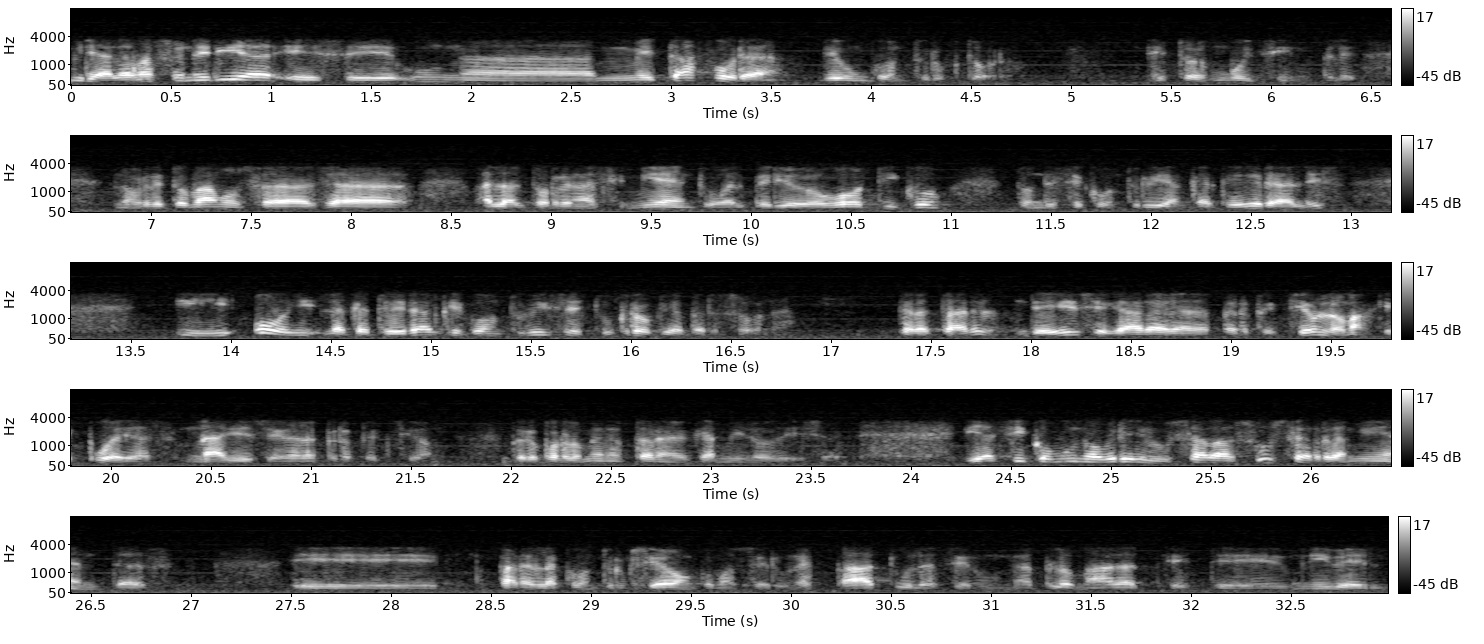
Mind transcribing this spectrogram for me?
Mira, la masonería es eh, una metáfora de un constructor. Esto es muy simple. Nos retomamos allá al Alto Renacimiento, al periodo gótico, donde se construían catedrales, y hoy la catedral que construís es tu propia persona. Tratar de llegar a la perfección lo más que puedas. Nadie llega a la perfección, pero por lo menos estar en el camino de ella. Y así como un obrero usaba sus herramientas, eh, para la construcción, como hacer una espátula, hacer una plomada, este, un nivel.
